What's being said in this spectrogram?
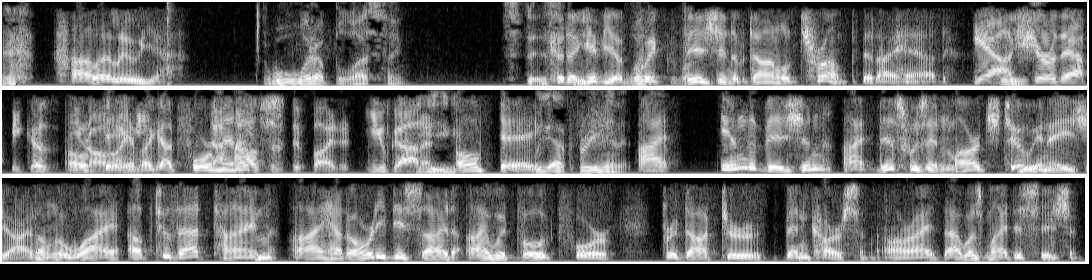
Hallelujah. What a blessing. St- Could Steve, I give you a what, quick what? vision of Donald Trump that I had? Yeah, Please. share that because you okay, know. Okay, have I got four the minutes? The house is divided. You got it. You, okay, we got three minutes. I in the vision. I, this was in March too in Asia. I don't know why. Up to that time, I had already decided I would vote for for Dr. Ben Carson. All right, that was my decision.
